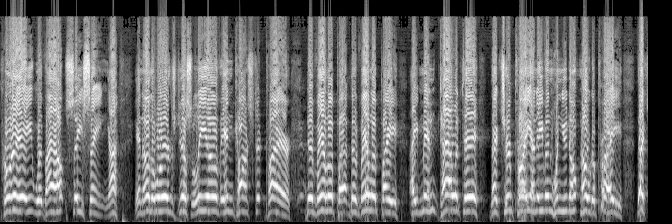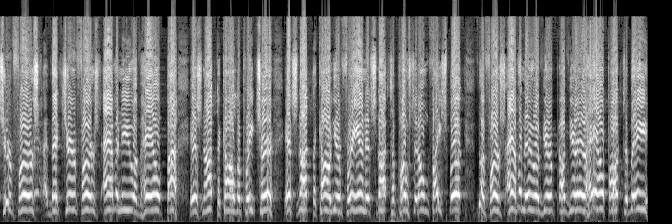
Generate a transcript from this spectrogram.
Pray without ceasing. In other words, just live in constant prayer. Develop a, develop a, a mentality that you're praying even when you don't know to pray. That your first that your first avenue of help uh, is not to call the preacher. It's not to call your friend. It's not to post it on Facebook. The first avenue of your of your help ought to be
